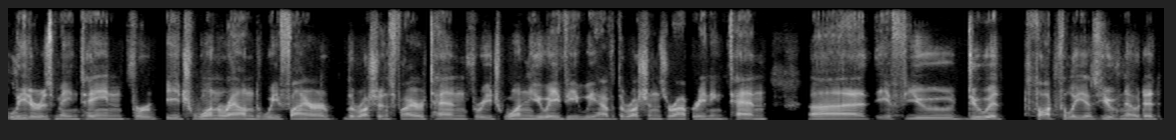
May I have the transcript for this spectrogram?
leaders maintain for each one round we fire, the Russians fire 10. For each one UAV we have, the Russians are operating 10 uh, if you do it thoughtfully, as you've noted,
